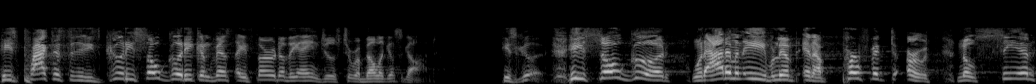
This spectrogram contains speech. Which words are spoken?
He's practiced it. He's good. He's so good he convinced a third of the angels to rebel against God. He's good. He's so good when Adam and Eve lived in a perfect earth. No sin,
